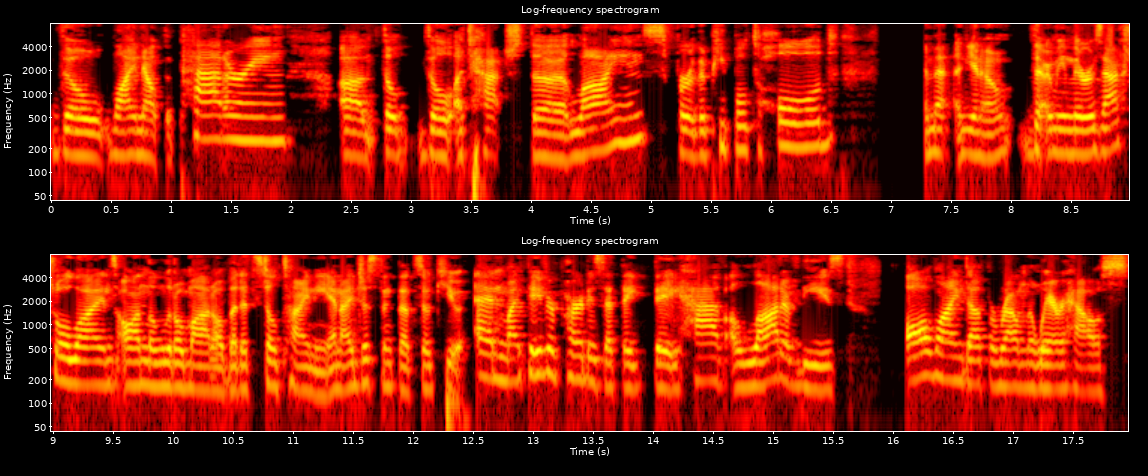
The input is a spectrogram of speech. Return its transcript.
they'll line out the patterning, um, they'll they'll attach the lines for the people to hold. And that, you know, I mean, there is actual lines on the little model, but it's still tiny, and I just think that's so cute. And my favorite part is that they they have a lot of these all lined up around the warehouse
